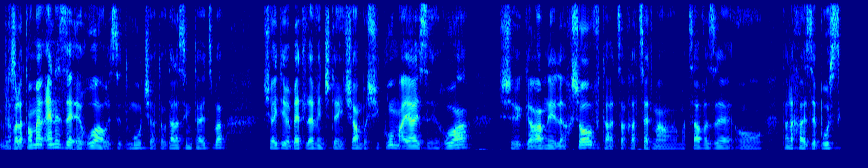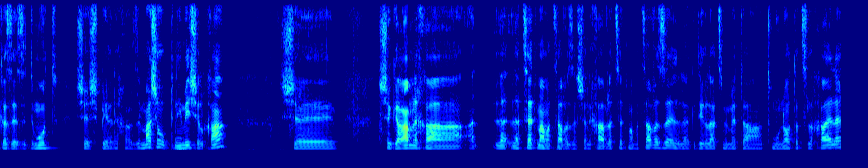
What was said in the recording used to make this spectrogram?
אמ, אבל אתה אומר, אין איזה אירוע או איזה דמות שאתה יודע לשים את האצבע. כשהייתי בבית לוינשטיין שם בשיקום, היה איזה אירוע שגרם לי לחשוב, אתה צריך לצאת מהמצב הזה, או נתן לך איזה בוסט כזה, איזה דמות שהשפיע עליך. זה משהו פנימי שלך, ש... שגרם לך לצאת מהמצב הזה, שאני חייב לצאת מהמצב הזה, להגדיר לעצמי את התמונות הצלחה האלה,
